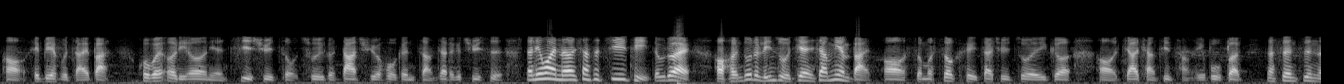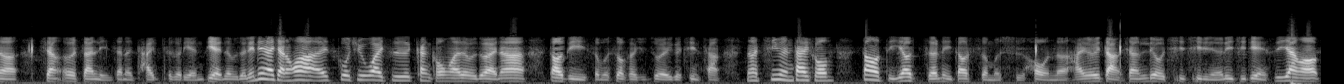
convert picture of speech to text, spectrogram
好，A B F 窄板。会不会二零二二年继续走出一个大缺货跟涨价的一个趋势？那另外呢，像是记忆体，对不对？好，很多的零组件，像面板哦，什么时候可以再去做一个哦加强进场的一个部分？那甚至呢，像二三零三的台这个联电，对不对？联电来讲的话，哎，过去外资看空啊，对不对？那到底什么时候可以去做一个进场？那晶圆代工到底要整理到什么时候呢？还有一档像六七七零的利基电也是一样哦，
